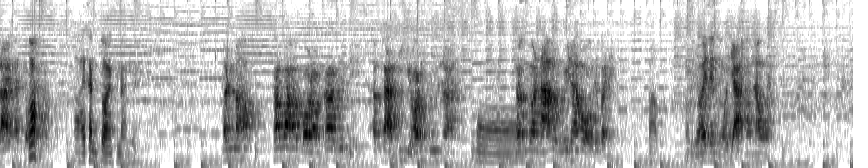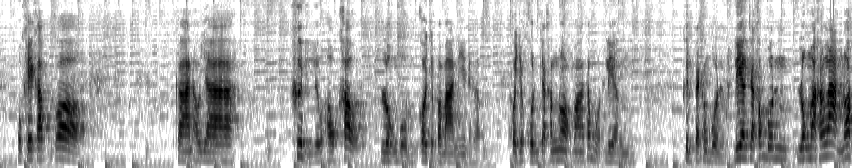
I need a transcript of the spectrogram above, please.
หลายขั้นตอนเนอะครับ หลายขั้นตอนขนาดเลย มันมาถ้าว่าเขาบอกหลังคาขึ้นนี่อากาศที่ย้อนคืนนะอ๋อ แล้วว่าน้ำมันไม่มีทางออกด้วยแบบนี้ครับ มันไปย้อยแต่หัวยางเขาเน่าน่ะโอเคครับก็ การเอายา ขึ้นหรือเอาเข้าลงบ่มก็จะประมาณนี้นะครับ ก็จะขนจากข้างนอกมาทั้งหมดเรียงขึ้นไปข้างบน เรียงจากข้างบนลงมาข้างล่างเนาะ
